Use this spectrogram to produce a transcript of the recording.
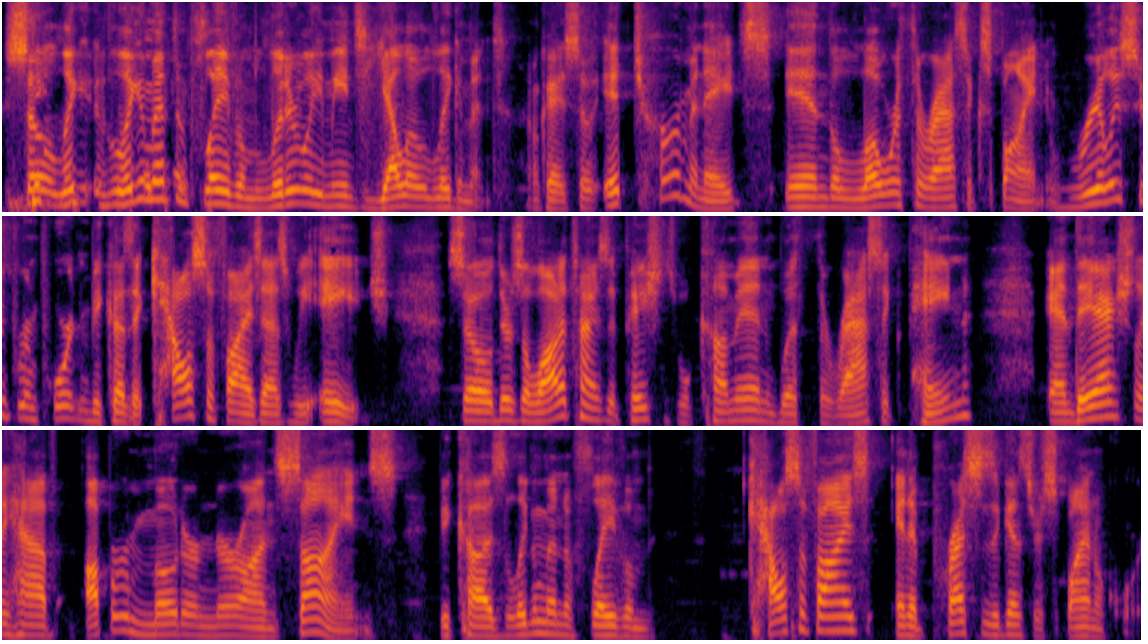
So lig- ligamentum flavum literally means yellow ligament. Okay, so it terminates in the lower thoracic spine. Really super important because it calcifies as we age. So there's a lot of times that patients will come in with thoracic pain, and they actually have upper motor neuron signs because ligamentum flavum calcifies and it presses against their spinal cord.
